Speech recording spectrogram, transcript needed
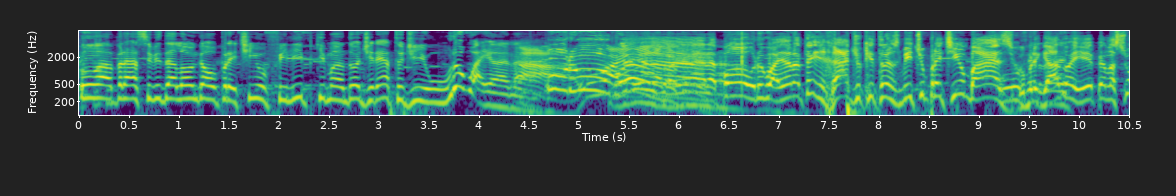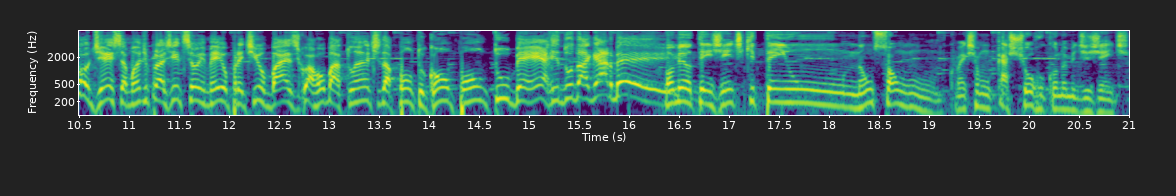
Um abraço e vida longa ao pretinho Felipe que mandou direto de Uruguaiana. Ah, Uruguaiana! Pô, Uruguaiana tem rádio que transmite o Pretinho Básico. Pô, Obrigado verdade. aí pela sua audiência. Mande pra gente seu e-mail, pretinhobásico.atlântida.com.br do Dagarbe. Ô meu, tem gente que tem um. Não só um. Como é que chama? Um cachorro com nome de gente.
